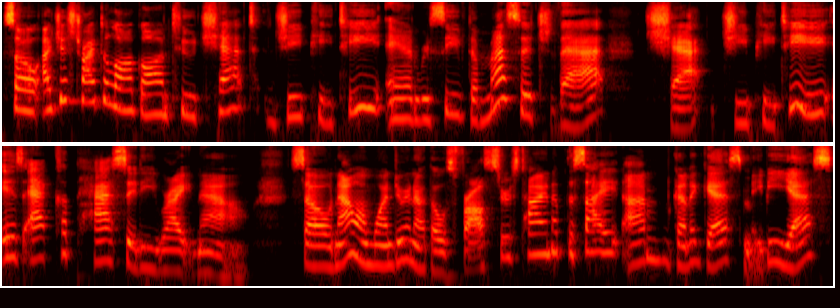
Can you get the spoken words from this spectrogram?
So I just tried to log on to ChatGPT and received a message that ChatGPT is at capacity right now. So now I'm wondering are those fraudsters tying up the site? I'm going to guess maybe yes.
